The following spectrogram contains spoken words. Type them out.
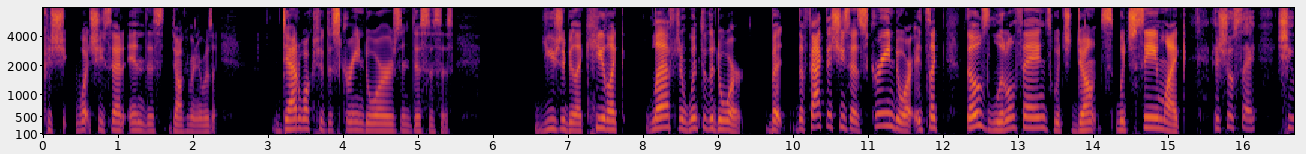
cuz she what she said in this documentary was like dad walked through the screen doors and this this this usually be like he like left and went through the door but the fact that she says screen door it's like those little things which don't which seem like And she'll say she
